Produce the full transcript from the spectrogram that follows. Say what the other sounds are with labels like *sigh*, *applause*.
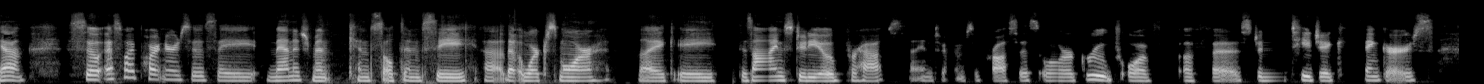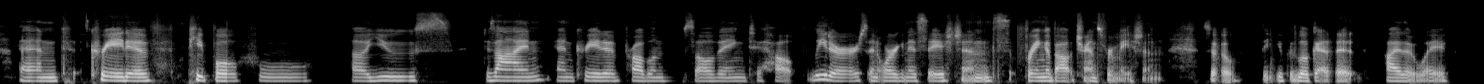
Yeah. So SY Partners is a management consultancy uh, that works more like a design studio, perhaps, in terms of process or group of, of uh, strategic thinkers and creative people who uh, use design and creative problem solving to help leaders and organizations bring about transformation. So that you could look at it either way.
